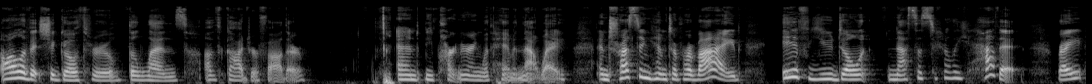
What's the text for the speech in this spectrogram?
all of it should go through the lens of God your Father and be partnering with Him in that way and trusting Him to provide if you don't necessarily have it, right?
